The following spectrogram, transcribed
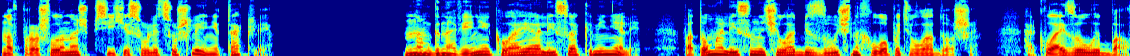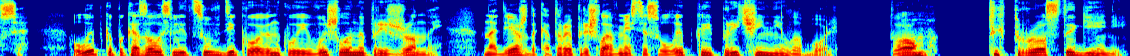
Но в прошлую ночь психи с улиц ушли, не так ли? На мгновение Клай и Алиса окаменели. Потом Алиса начала беззвучно хлопать в ладоши. А Клай заулыбался. Улыбка показалась лицу в диковинку и вышла напряженной. Надежда, которая пришла вместе с улыбкой, причинила боль. «Том, ты просто гений!»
